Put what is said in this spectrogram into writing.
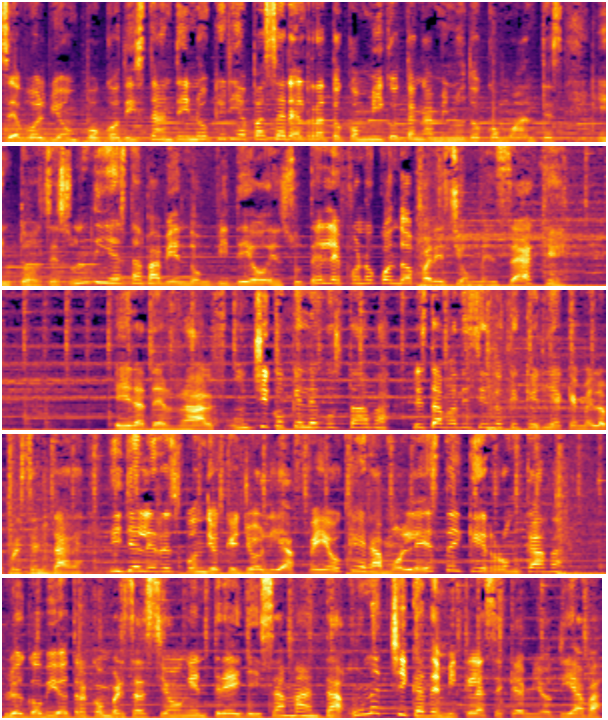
Se volvió un poco distante y no quería pasar el rato conmigo tan a menudo como antes. Entonces un día estaba viendo un video en su teléfono cuando apareció un mensaje. Era de Ralph, un chico que le gustaba. Le estaba diciendo que quería que me lo presentara. Y ella le respondió que yo olía feo, que era molesta y que roncaba. Luego vi otra conversación entre ella y Samantha, una chica de mi clase que me odiaba.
